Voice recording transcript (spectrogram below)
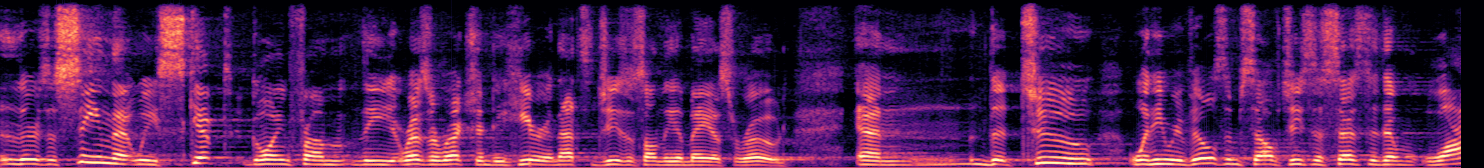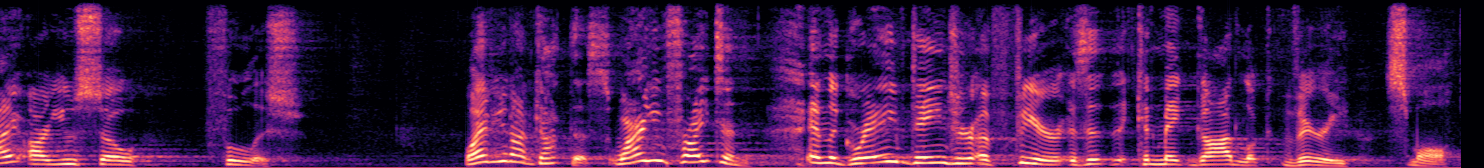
There's a scene that we skipped going from the resurrection to here, and that's Jesus on the Emmaus Road. And the two, when he reveals himself, Jesus says to them, Why are you so foolish? Why have you not got this? Why are you frightened? And the grave danger of fear is that it can make God look very small.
